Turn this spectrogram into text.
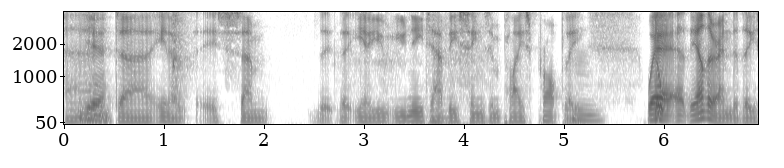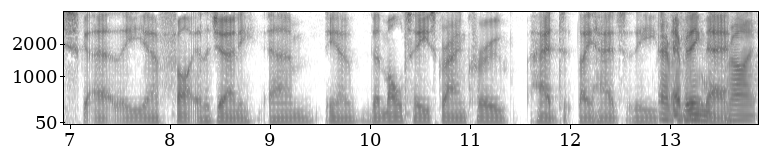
and uh, you know, it's um, that that, you know, you, you need to have these things in place properly. Where at the other end of the uh, the uh, fight of the journey, um, you know, the Maltese ground crew had they had the everything, there, Right.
